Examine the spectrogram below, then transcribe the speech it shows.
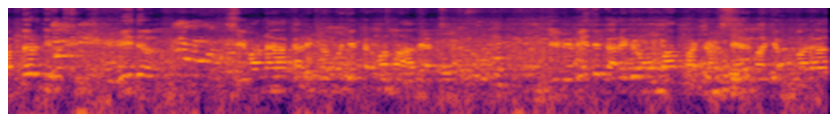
પંદર દિવસ સુધી વિવિધ સેવાના કાર્યક્રમો જે કરવામાં આવ્યા છે એ વિવિધ કાર્યક્રમોમાં પાટણ શહેર ભાજપ દ્વારા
